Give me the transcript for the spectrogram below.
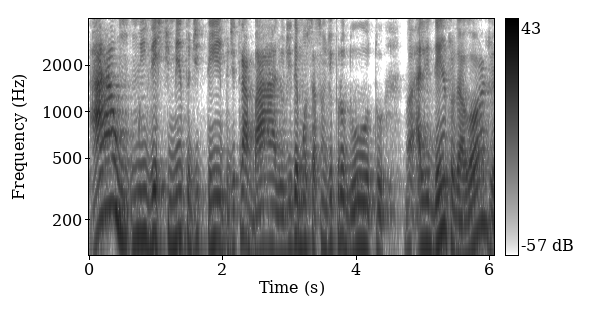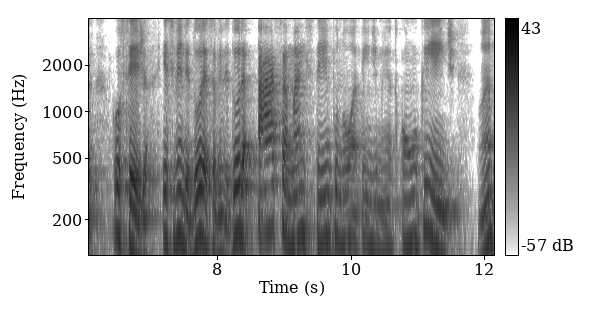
Há um, um investimento de tempo, de trabalho, de demonstração de produto ali dentro da loja, ou seja, esse vendedor, essa vendedora passa mais tempo no atendimento com o cliente. Não é?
